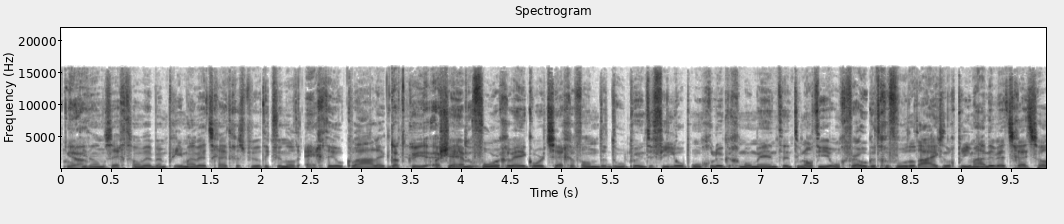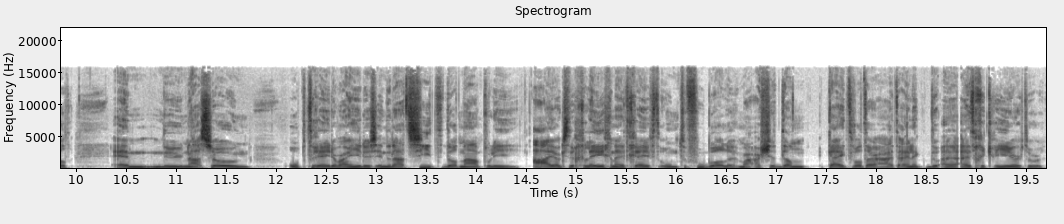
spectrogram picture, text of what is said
Ja. Die dan zegt van we hebben een prima wedstrijd gespeeld. Ik vind dat echt heel kwalijk. Dat kun je echt Als je hem doen. vorige week hoort zeggen van de doelpunten vielen op ongelukkige momenten. En toen had hij ongeveer ook het gevoel dat Ajax nog prima in de wedstrijd zat. En nu na zo'n optreden waarin je dus inderdaad ziet dat Napoli Ajax de gelegenheid geeft om te voetballen. Maar als je dan kijkt wat er uiteindelijk eh, uit gecreëerd wordt,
